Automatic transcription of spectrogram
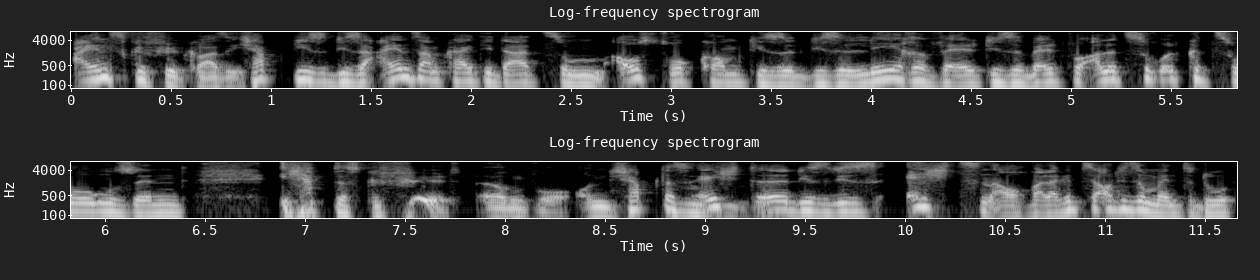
eins gefühlt quasi. Ich habe diese diese Einsamkeit, die da zum Ausdruck kommt, diese diese leere Welt, diese Welt, wo alle zurückgezogen sind. Ich habe das gefühlt irgendwo und ich habe das mhm. echt äh, diese dieses Ächzen auch, weil da gibt's ja auch diese Momente, du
